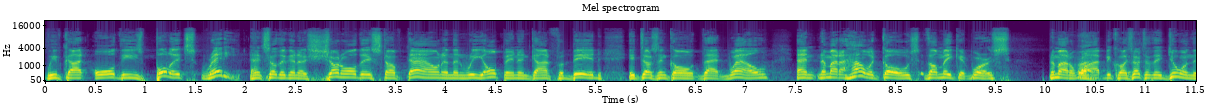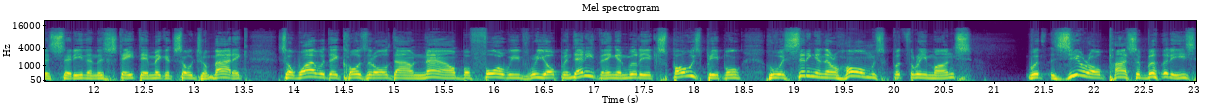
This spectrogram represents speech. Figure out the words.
we've got all these bullets ready. And so they're going to shut all this stuff down and then reopen. And God forbid it doesn't go that well. And no matter how it goes, they'll make it worse. No matter what, Right. because that's what they do in this city, then this state, they make it so dramatic. So why would they close it all down now before we've reopened anything and really expose people who were sitting in their homes for three months with zero possibilities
